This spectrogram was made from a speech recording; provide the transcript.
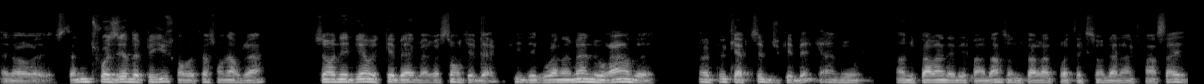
Alors, euh, c'est à nous de choisir le pays où on veut faire son argent. Si on est bien au Québec, ben restons au Québec. Puis les gouvernements nous rendent un peu captifs du Québec en nous, en nous parlant d'indépendance, en nous parlant de protection de la langue française,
